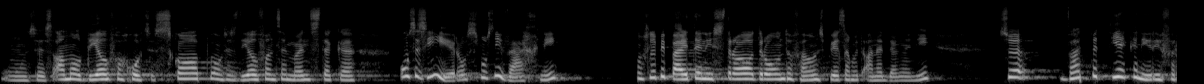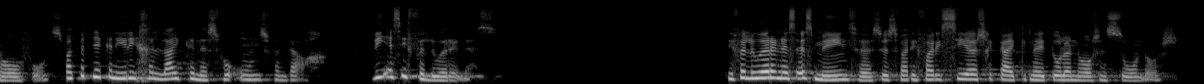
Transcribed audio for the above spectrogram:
Ons is almal deel van God se skape, ons is deel van sy muntstukke. Ons is hier, ons is mos nie weg nie. Ons loop nie buite in die straat rond of hou ons besig met ander dinge nie. So, wat beteken hierdie verhaal vir ons? Wat beteken hierdie gelykenis vir ons vandag? Wie is die verlorenes? Die verlorenes is mense soos wat die fariseërs gekyk het na die tollenaars en sondaars.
